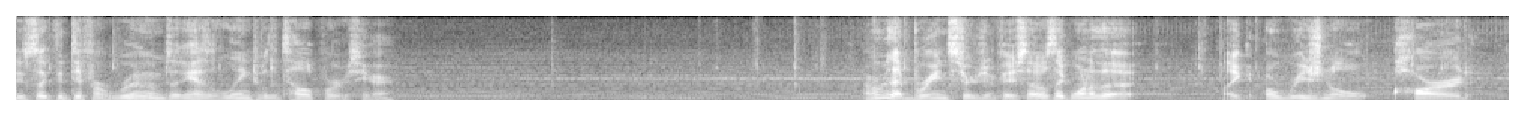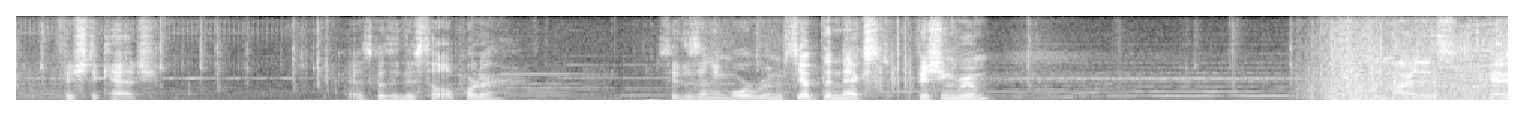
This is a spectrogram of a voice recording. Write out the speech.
These like the different rooms that he has linked with the teleporters here. I remember that brain sturgeon fish. That was like one of the like original hard fish to catch. Okay, let's go through this teleporter. See if there's any more rooms. Yep, the next fishing room. Let's admire this. Okay.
